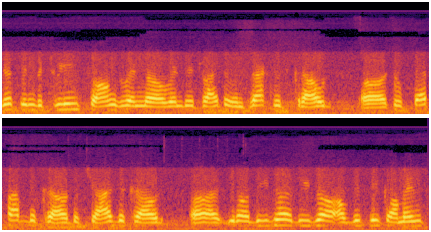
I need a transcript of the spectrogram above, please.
just in between songs when uh, when they try to interact with crowd uh, to pep up the crowd to charge the crowd uh, you know these are these are obviously comments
